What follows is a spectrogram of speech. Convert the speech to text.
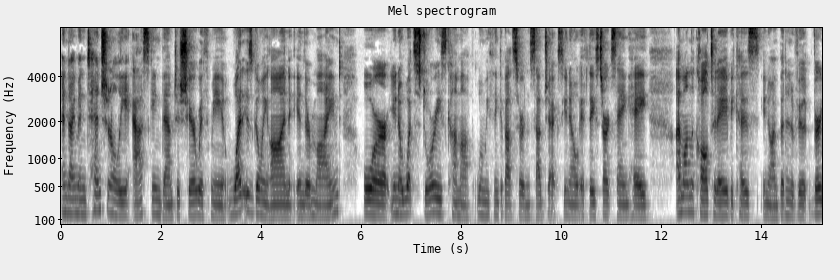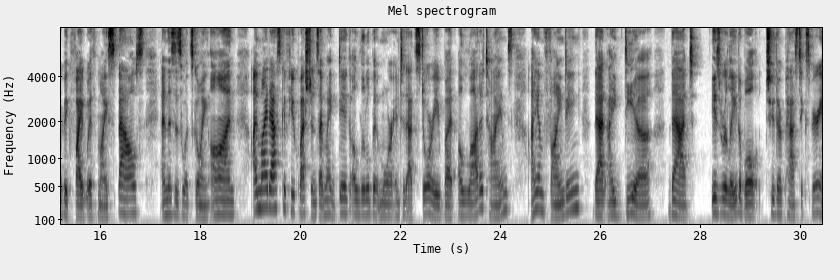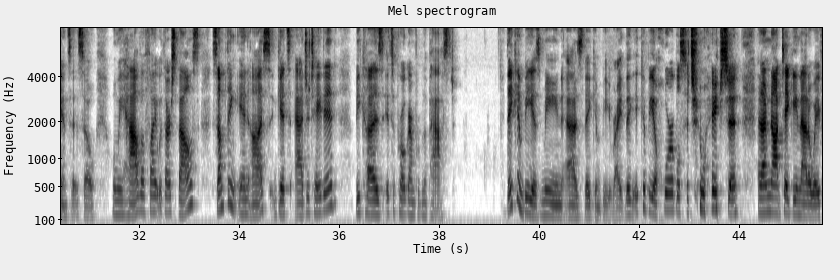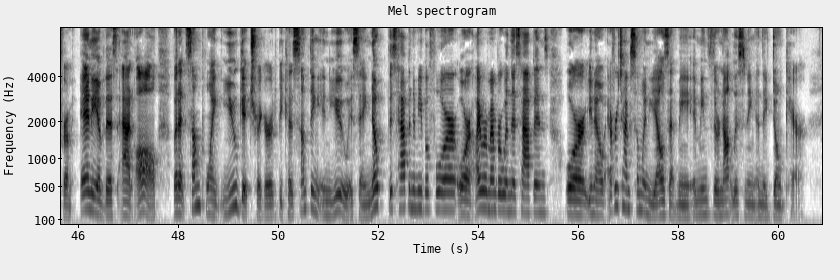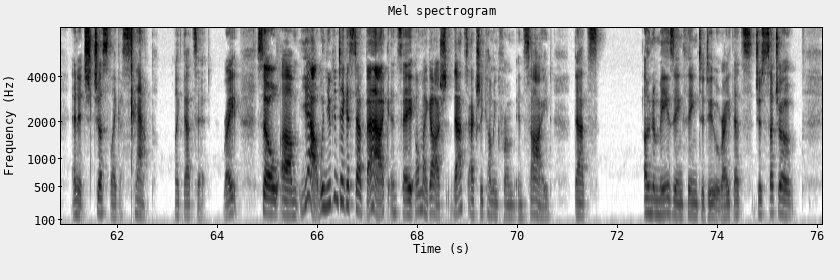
and I'm intentionally asking them to share with me what is going on in their mind or you know what stories come up when we think about certain subjects. You know if they start saying hey I'm on the call today because, you know, I've been in a very big fight with my spouse and this is what's going on. I might ask a few questions. I might dig a little bit more into that story, but a lot of times I am finding that idea that is relatable to their past experiences. So, when we have a fight with our spouse, something in us gets agitated because it's a program from the past they can be as mean as they can be, right? They, it could be a horrible situation, and I'm not taking that away from any of this at all. But at some point, you get triggered because something in you is saying, Nope, this happened to me before, or I remember when this happens, or, you know, every time someone yells at me, it means they're not listening and they don't care. And it's just like a snap, like that's it right? So, um, yeah, when you can take a step back and say, oh my gosh, that's actually coming from inside, that's an amazing thing to do, right? That's just such a,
